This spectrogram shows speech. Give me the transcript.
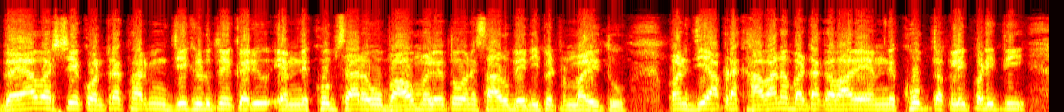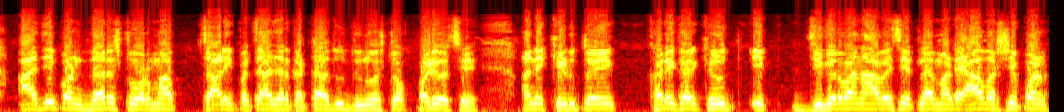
ગયા વર્ષે કોન્ટ્રાક્ટ ફાર્મિંગ જે ખેડૂતોએ કર્યું, એમને ખૂબ સારો એવો ભાવ મળ્યો હતો અને સારું બેનિફિટ પણ મળ્યું હતું. પણ જે આપણા ખાવાના બટાકા વાવે એમને ખૂબ તકલીફ પડી હતી. આજે પણ દર સ્ટોરમાં ચાલીસ પચાસ હજાર કટ્ટા હજુ જૂનો સ્ટોક પડ્યો છે. અને ખેડૂતોએ ખરેખર ખેડૂત એક જીગરવાના આવે છે એટલા માટે આ વર્ષે પણ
